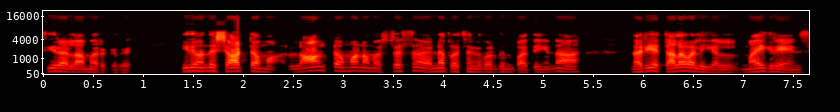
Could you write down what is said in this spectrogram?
சீராக இல்லாமல் இருக்குது. இது வந்து ஷார்ட் டேர்மாக லாங் டேர்மாக நம்ம ஸ்ட்ரெஸ் என்ன பிரச்சனை வருதுன்னு பார்த்தீங்கன்னா, நிறைய தலைவலிகள், மைக்ரேன்ஸ்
